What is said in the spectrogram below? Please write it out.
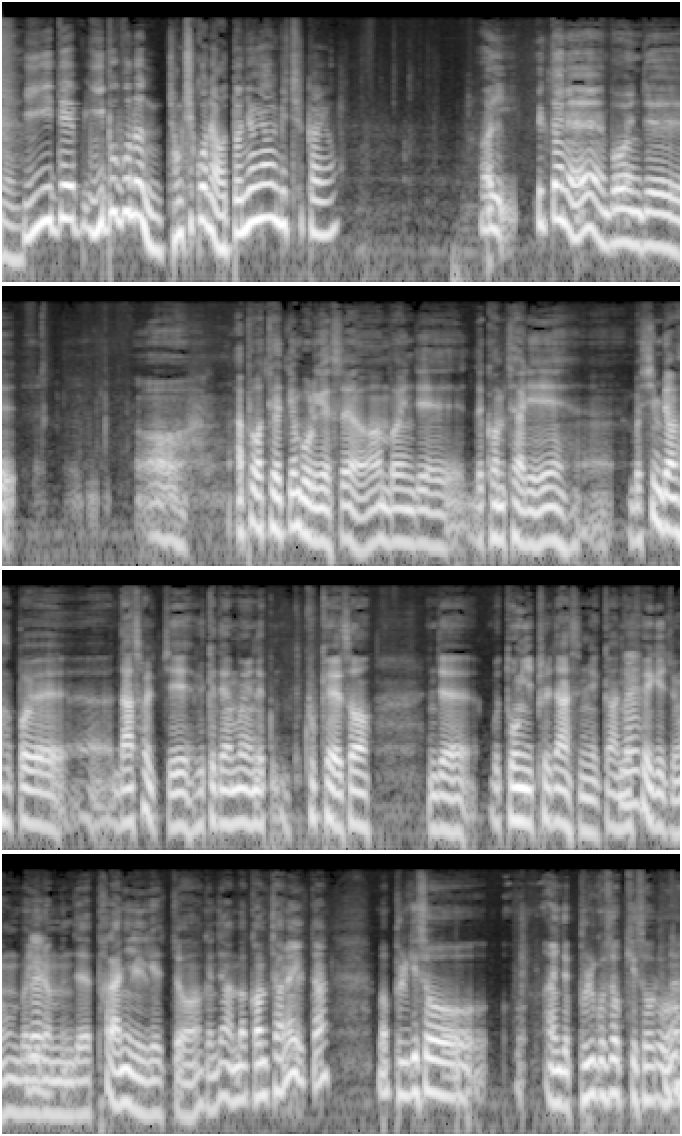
네. 이대 이 부분은 정치권에 어떤 영향을 미칠까요? 아, 일단에 뭐 이제 어 앞으로 어떻게 될지 모르겠어요. 뭐 이제 검찰이 뭐 신변 확보에 나설지 이렇게 되면 이제 국회에서 이제 뭐 동의 필요하지 않습니까? 네. 회기 중뭐 네. 이런 문제 파란이 일겠죠. 근데 아마 검찰은 일단 뭐 불기소 아니 이제 불구속 기소로 네,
